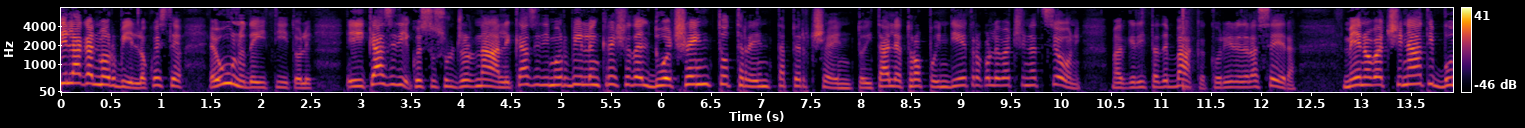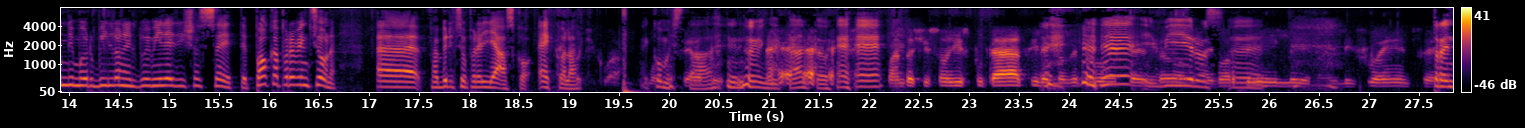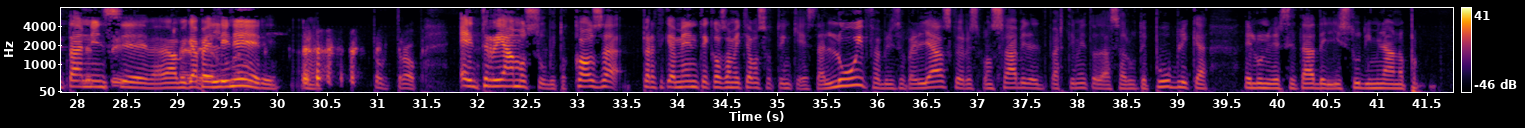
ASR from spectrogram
Dilaga il morbillo, questo è uno dei titoli. I casi di, questo sul giornale, i casi di morbillo in crescita del 230%. Italia troppo indietro con le vaccinazioni. Margherita De Bacca, Corriere della Sera. Meno vaccinati, boom di morbillo nel 2017. Poca prevenzione. Eh, Fabrizio Pregliasco, eccola. Eccoci. E come sta? Noi ogni tanto. eh. Quando ci sono gli sputazzi, le cose brutte, I virus, i morbilli, le influenze. 30 anni insieme, avevamo i Eh, capelli ma- neri. Eh, purtroppo. Entriamo subito. Cosa, praticamente cosa mettiamo sotto inchiesta? Lui, Fabrizio Pregliasco, è responsabile del Dipartimento della Salute Pubblica dell'Università degli Studi di Milano.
